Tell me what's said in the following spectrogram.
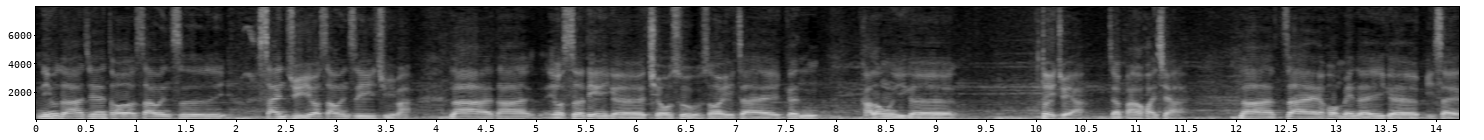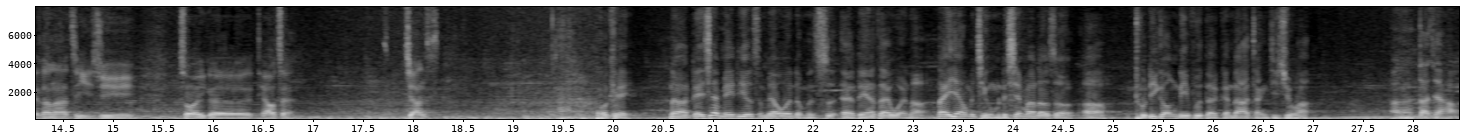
牛德他今天投了三分之三局又三分之一局嘛，那他有设定一个球数，所以在跟卡隆一个对决啊，再把他换下来。那在后面的一个比赛，让他自己去做一个调整，这样子。OK，那等一下媒体有什么要问的，我们是呃等一下再问哈。那一样，我们请我们的先发投手啊，土地公尼福德跟大家讲几句话。呃，大家好。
